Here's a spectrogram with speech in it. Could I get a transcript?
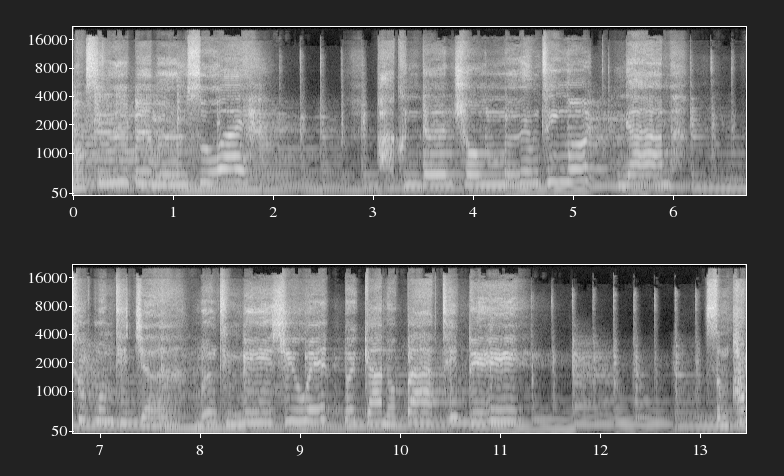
มองซื้อเบือเมืองสวย พาคุณเดินชมเมืองที่งดงาม ทุกมุมที่เจอ เมืองที่มีชีวิตด้วยการออกแบบที่ดี สัมผัส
